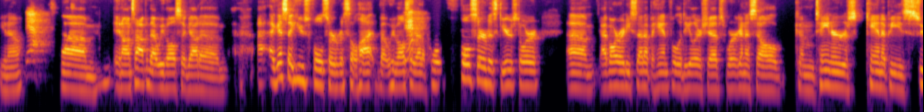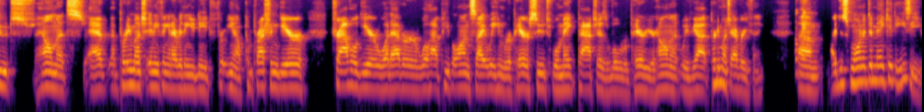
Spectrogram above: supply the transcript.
you know? Yeah. Um, and on top of that, we've also got a, I guess I use full service a lot, but we've also Yeah. got a full, full service gear store Um, I've already set up a handful of dealerships. We're going to sell containers, canopies, suits, helmets, av- pretty much anything and everything you need for, you know, compression gear, travel gear, whatever. We'll have people on site. We can repair suits. We'll make patches. We'll repair your helmet. We've got pretty much everything. Okay. Um, I just wanted to make it easy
